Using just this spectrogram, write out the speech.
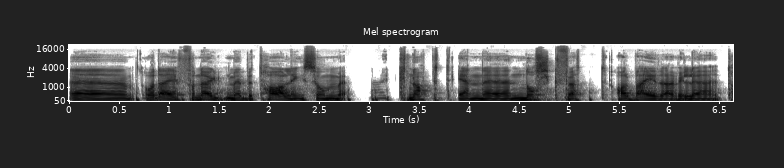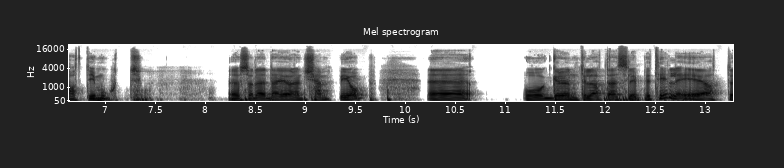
Uh, og de er fornøyd med betaling som knapt en uh, norskfødt arbeider ville tatt imot. Så de, de, gjør en kjempejobb. og grunnen til at de slipper til, er at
